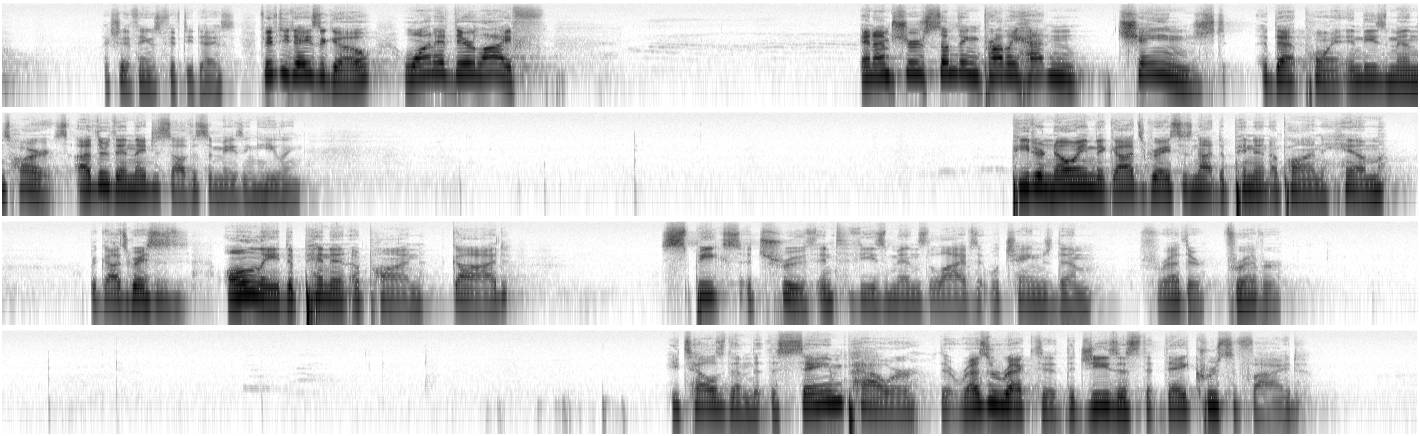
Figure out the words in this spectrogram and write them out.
actually, I think it was 50 days, 50 days ago, wanted their life. And I'm sure something probably hadn't changed at that point in these men's hearts, other than they just saw this amazing healing. Peter, knowing that God's grace is not dependent upon him, but God's grace is only dependent upon God, speaks a truth into these men's lives that will change them forever. forever. He tells them that the same power that resurrected the Jesus that they crucified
